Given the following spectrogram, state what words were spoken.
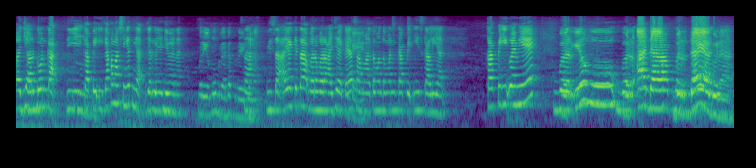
eh, jargon Kak di KPI. Kakak masih ingat nggak jargonnya gimana? berilmu beradab berdaya Nah, bisa. Ayo kita bareng-bareng aja kayak Oke. sama teman-teman KPI sekalian. KPI UMY berilmu, beradab, berdaya guna.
